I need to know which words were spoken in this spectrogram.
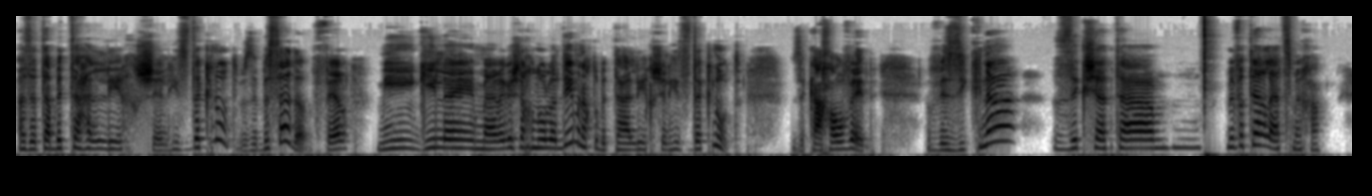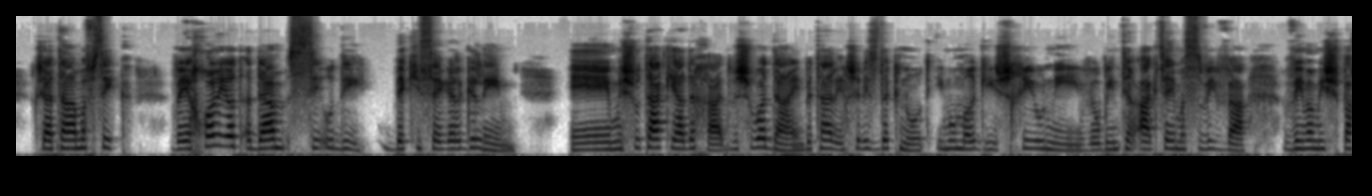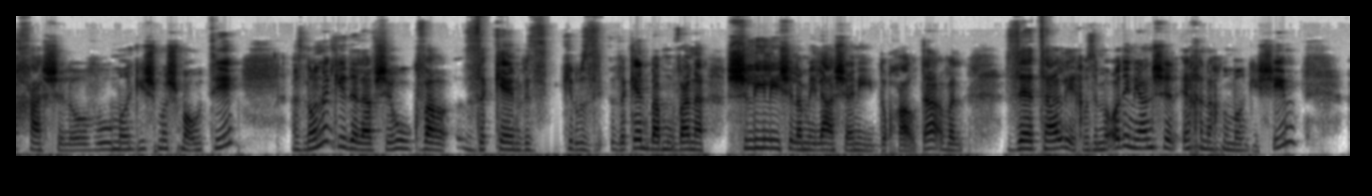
אז אתה בתהליך של הזדקנות, וזה בסדר, פייר. מגיל, אה, מהרגע שאנחנו נולדים אנחנו בתהליך של הזדקנות. זה ככה עובד. וזקנה זה כשאתה מוותר לעצמך, כשאתה מפסיק. ויכול להיות אדם סיעודי בכיסא גלגלים, אה, משותק יד אחד, ושהוא עדיין בתהליך של הזדקנות, אם הוא מרגיש חיוני, והוא באינטראקציה עם הסביבה, ועם המשפחה שלו, והוא מרגיש משמעותי, אז לא נגיד עליו שהוא כבר זקן, וכאילו זקן במובן השלילי של המילה שאני דוחה אותה, אבל זה התהליך, וזה מאוד עניין של איך אנחנו מרגישים.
